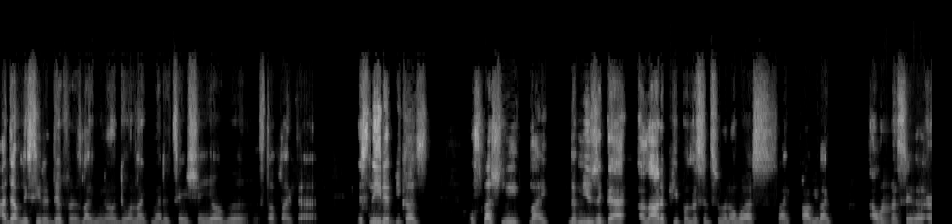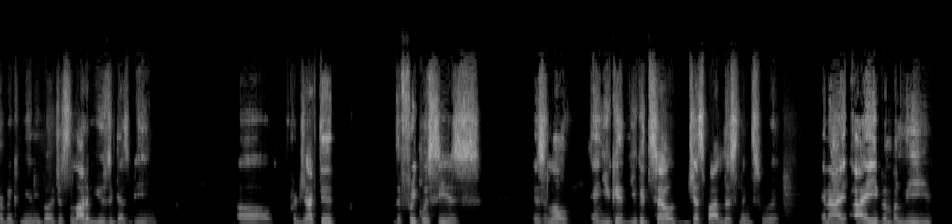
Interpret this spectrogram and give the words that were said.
I definitely see the difference, like you know, doing like meditation, yoga, and stuff like that. It's needed because, especially like the music that a lot of people listen to in the West, like probably like I wouldn't say the urban community, but just a lot of music that's being uh, projected. The frequency is is low. And you could you could tell just by listening to it. And i i even believe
